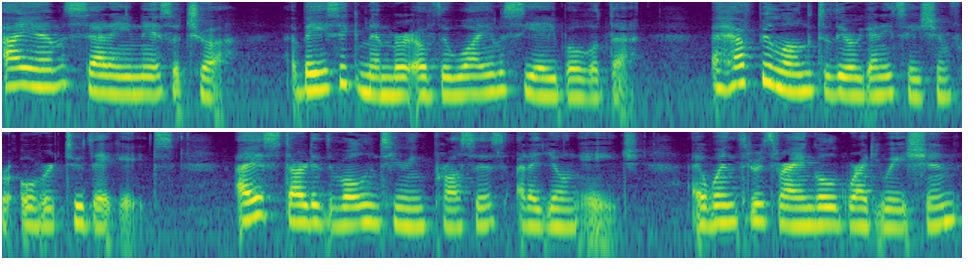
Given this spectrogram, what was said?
I am Sara Inés Ochoa, a basic member of the YMCA Bogota. I have belonged to the organization for over two decades. I started the volunteering process at a young age. I went through Triangle graduation,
